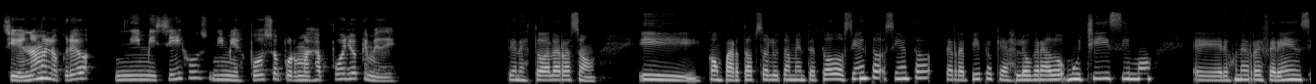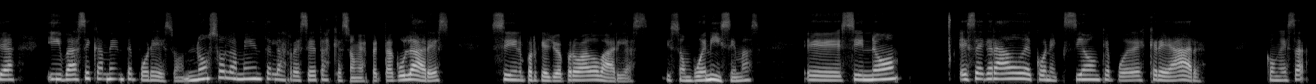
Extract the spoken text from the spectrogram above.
Si yo no me lo creo, ni mis hijos, ni mi esposo, por más apoyo que me dé. Tienes toda la razón y comparto absolutamente todo. Siento, siento, te repito, que has logrado muchísimo, eh, eres una referencia y básicamente por eso, no solamente las recetas que son espectaculares, sino, porque yo he probado varias y son buenísimas, eh, sino ese grado de conexión que puedes crear con esa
